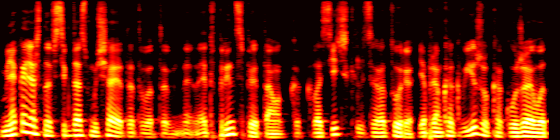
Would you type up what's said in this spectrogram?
Меня, конечно, всегда смущает это вот, э, это, в принципе, там, как классической литературе. Я прям как вижу, как уже вот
